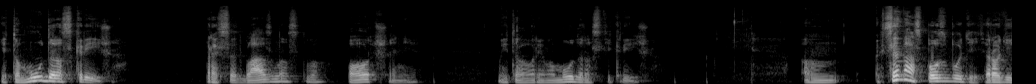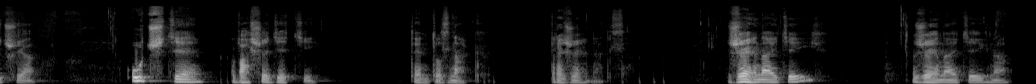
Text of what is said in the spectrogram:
Je to múdrosť kríža. Pre svet bláznostvo, pohoršenie, my to hovoríme o múdrosti kríža. Um, chcem vás pozbudiť, rodičia. Učte vaše deti tento znak. Prežehnať sa. Žehnajte ich. Žehnajte ich na,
